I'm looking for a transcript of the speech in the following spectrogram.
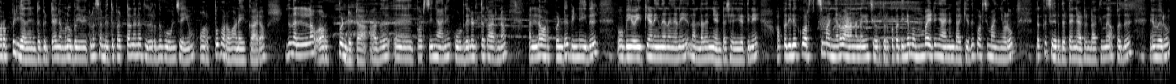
ഉറപ്പില്ല അതിനിട്ട് കിട്ടുക നമ്മൾ ഉപയോഗിക്കുന്ന സമയത്ത് പെട്ടെന്ന് തന്നെ തീർന്നു പോവുകയും ചെയ്യും. ഉറപ്പ് കുറവാണ് ഈ കാരം. ഇത് നല്ല ഉറപ്പുണ്ട് കേട്ടോ അത് കുറച്ച് ഞാൻ കൂടുതലെടുത്ത കാരണം നല്ല ഉറപ്പുണ്ട്. പിന്നെ ഇത് ഉപയോഗിക്കുകയാണെന്നുണ്ടെങ്കിൽ നല്ല തന്നെയാണ് കേട്ടോ ശരീരത്തിന്. അപ്പോൾ ഇതിൽ കുറച്ച് മഞ്ഞൾ വേണമെന്നുണ്ടെങ്കിൽ ചേർത്ത് കൊടുക്കും. അപ്പോൾ ഇതിന്റെ മുമ്പായിട്ട് ഞാൻ ഉണ്ടാക്കിയത് കുറച്ച് മഞ്ഞളും ഇതൊക്കെ ചേർത്തിട്ട് തന്നെയായിട്ട് ഉണ്ടാക്കുന്നത്. അപ്പോൾ ഇത് വെറും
